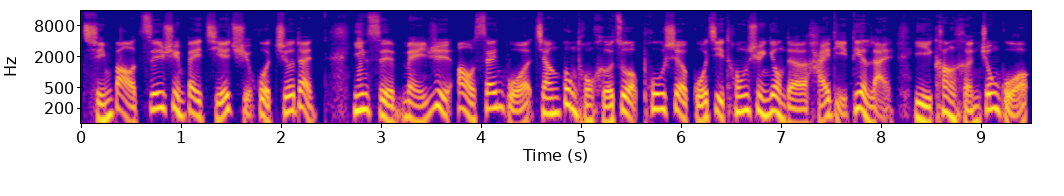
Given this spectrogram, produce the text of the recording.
情报资讯被截取或遮断，因此美日澳三国将共同合作铺设国际通讯用的海底电缆，以抗衡中国。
